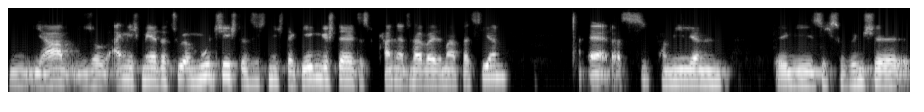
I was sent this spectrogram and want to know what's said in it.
ja, so eigentlich mehr dazu ermutigt und sich nicht dagegen gestellt. Das kann ja teilweise mal passieren, äh, dass Familien irgendwie sich so Wünsche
